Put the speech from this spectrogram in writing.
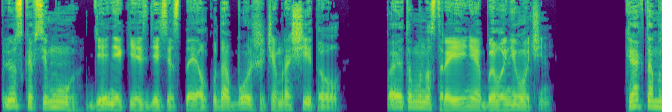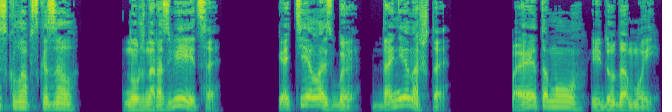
Плюс ко всему, денег я здесь оставил куда больше, чем рассчитывал, поэтому настроение было не очень. Как там Искулап сказал? Нужно развеяться? Хотелось бы, да не на что. Поэтому иду домой.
